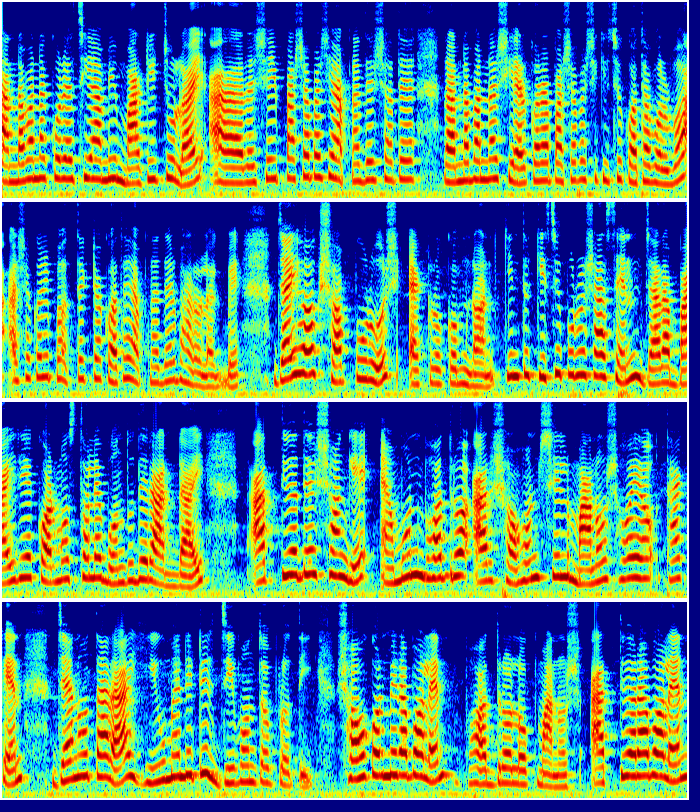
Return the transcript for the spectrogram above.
রান্নাবান্না করেছি আমি মাটির চুলায়, আর সেই পাশাপাশি আপনাদের সাথে রান্নাবান্না শেয়ার করার পাশাপাশি কিছু কথা বলব। আশা করি প্রত্যেকটা কথাই আপনাদের ভালো লাগবে। যাই হোক, সব পুরুষ একরকম নন। কিন্তু কিছু পুরুষ আছেন যারা বাইরে কর্মস্থলে বন্ধুদের আড্ডায় আত্মীয়দের সঙ্গে এমন ভদ্র আর সহনশীল মানুষ হয়ে থাকেন যেন তারা হিউম্যানিটির জীবন্ত প্রতীক। সহকর্মীরা বলেন, ভদ্রলোক মানুষ। আত্মীয়রা বলেন,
